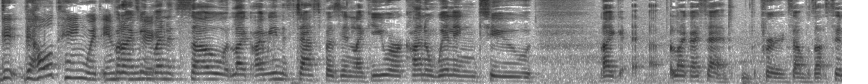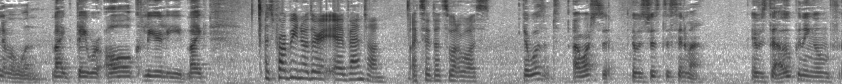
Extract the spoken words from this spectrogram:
the, the whole thing with influencer. But I mean, when it's so like, I mean, it's desperate in like you are kind of willing to, like, like I said, for example, that cinema one, like they were all clearly like it's probably another event on. I'd say that's what it was. there wasn't. I watched it. It was just the cinema. It was the opening of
